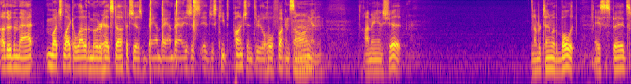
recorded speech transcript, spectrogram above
other than that, much like a lot of the Motorhead stuff, it's just bam, bam, bam. It's just it just keeps punching through the whole fucking song, Yeah. and I mean, shit. Number ten with a bullet, Ace of Spades.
